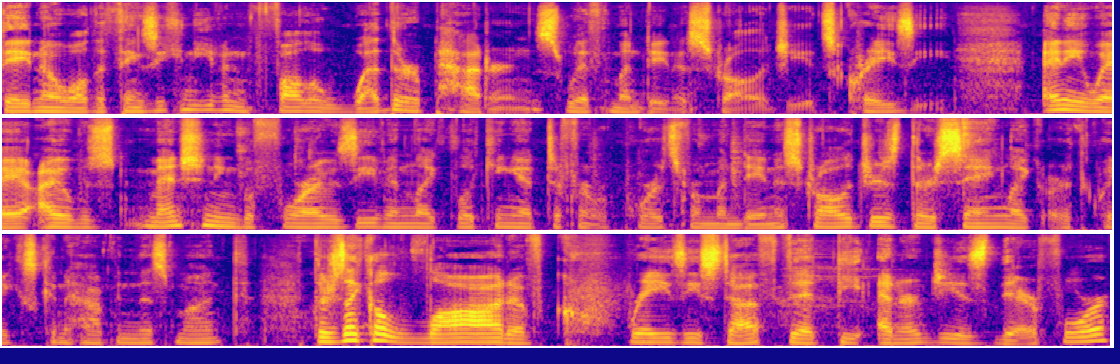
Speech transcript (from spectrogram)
they know all the things. You can even follow weather patterns with mundane astrology. It's crazy. Anyway, I was mentioning before, I was even like looking at different reports from mundane astrologers. They're saying like earthquakes can happen this month. There's like a lot of crazy stuff that the energy is there for.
